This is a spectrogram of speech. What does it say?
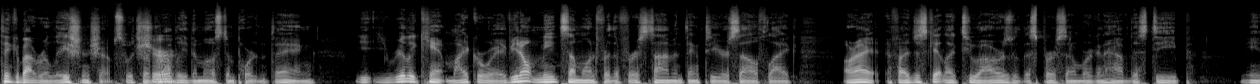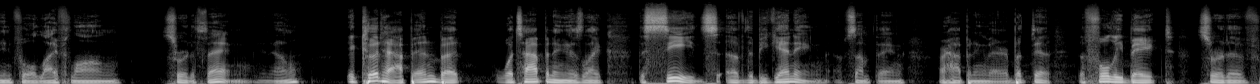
think about relationships, which are probably the most important thing. You, you really can't microwave. You don't meet someone for the first time and think to yourself, like, all right, if I just get like two hours with this person, we're going to have this deep, meaningful, lifelong sort of thing, you know? It could happen, but what's happening is like the seeds of the beginning of something are happening there. But the the fully baked sort of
